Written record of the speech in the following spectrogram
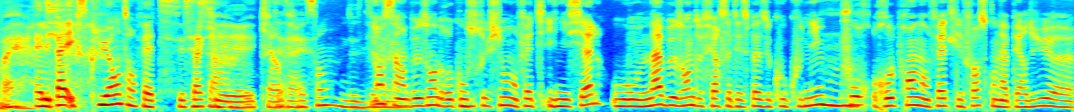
ouais. Elle n'est pas excluante en fait. C'est ça, qui est, qui est tout à fait. intéressant de se dire. Non, c'est euh, un besoin de reconstruction en fait initial où on a besoin de faire cet espace de cocooning Mhm. pour reprendre en fait les forces qu'on a perdues euh,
